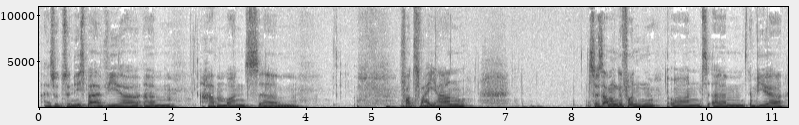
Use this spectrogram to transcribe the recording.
Also zunächst mal, wir ähm, haben uns ähm, vor zwei Jahren zusammengefunden und ähm, wir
